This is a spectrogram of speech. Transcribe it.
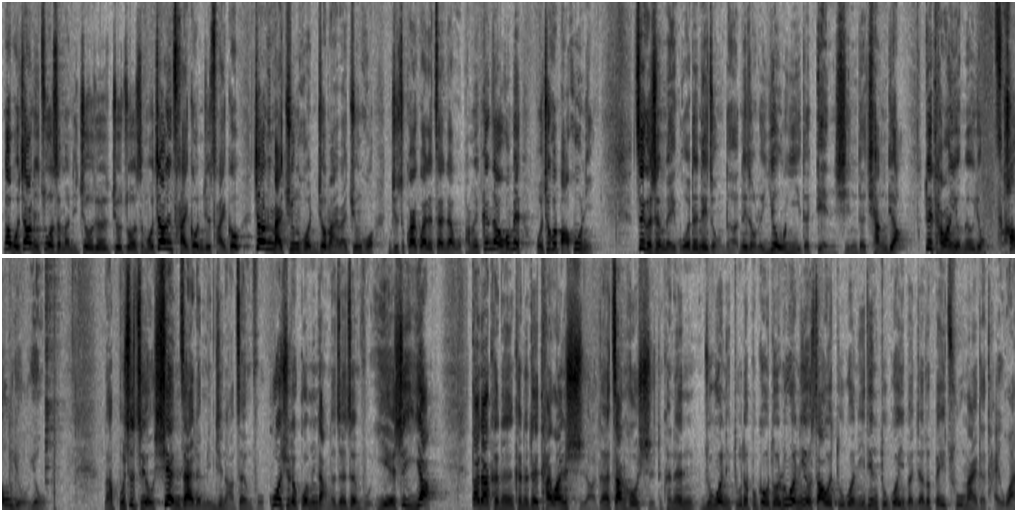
那我叫你做什么，你就就就做什么。我叫你采购，你就采购；叫你买军火，你就买买军火。你就是乖乖的站在我旁边，跟在我后面，我就会保护你。这个是美国的那种的那种的右翼的典型的腔调，对台湾有没有用？超有用。那不是只有现在的民进党政府，过去的国民党的这政府也是一样。大家可能可能对台湾史啊的战后史，可能如果你读的不够多，如果你有稍微读过，你一定读过一本叫做《被出卖的台湾》。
